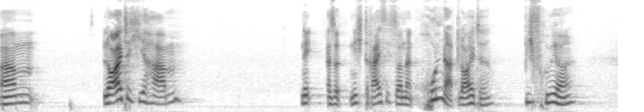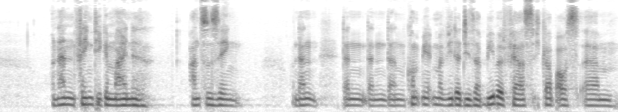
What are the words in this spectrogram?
ähm, Leute hier haben, nee, also nicht 30, sondern 100 Leute, wie früher, und dann fängt die Gemeinde an zu singen. Und dann, dann, dann, dann kommt mir immer wieder dieser Bibelvers, ich glaube aus, ähm,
